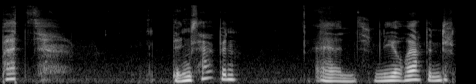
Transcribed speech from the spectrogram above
But things happen, and Neil happened.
